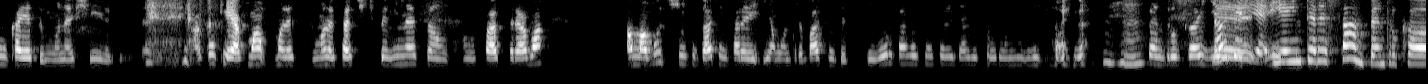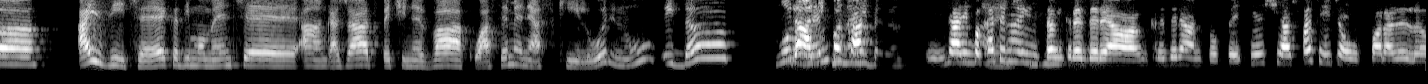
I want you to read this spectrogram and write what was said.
un caiet în mână și ok, acum mă, lăs, mă lăsați și pe mine să îmi fac treaba. Am avut și situații în care i-am întrebat, sunteți sigur că aveți nevoie de ajutorul unui designer? Mm-hmm. pentru că e... Da, e... E interesant, pentru că ai zice că din moment ce a angajat pe cineva cu asemenea skill-uri, nu? Îi dă da, din păcate, liberă. Dar, din păcate, nu există încrederea, încrederea în profesie și aș face aici o paralelă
